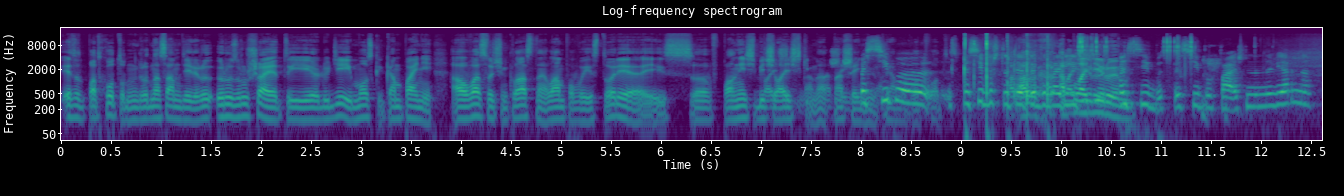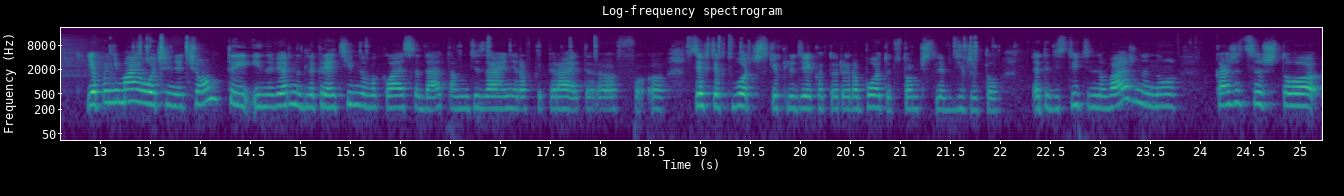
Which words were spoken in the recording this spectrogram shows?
этот подход, он на самом деле разрушает и людей, и мозг, и компании. А у вас очень классная ламповая история и с э, вполне себе человеческими отношениями. Спасибо, вот, вот. спасибо, что ты а, это говоришь. Спасибо, спасибо, Паш. Ну, наверное, я понимаю очень о чем ты, и, наверное, для креативного класса, да, там, дизайнеров, копирайтеров, э, всех тех творческих людей, которые работают, в том числе в digital, это действительно важно, но кажется, что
